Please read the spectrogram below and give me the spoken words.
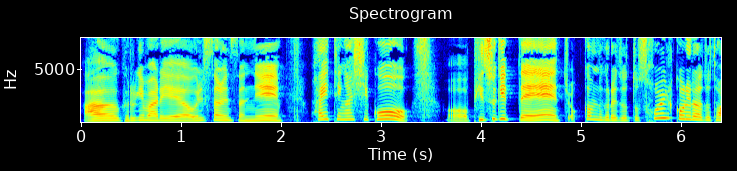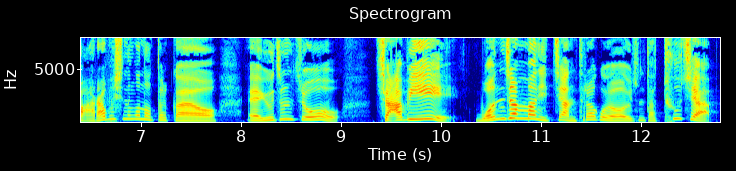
아우 그러게 말이에요. 일산일사님 화이팅 하시고 어 비수기 때 조금 그래도 또 소일거리라도 더 알아보시는 건 어떨까요? 예, 요즘 좀 잡이 원잡만 있지 않더라고요. 요즘 다 투잡.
